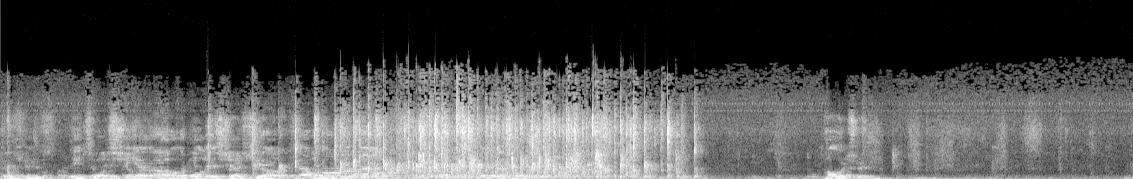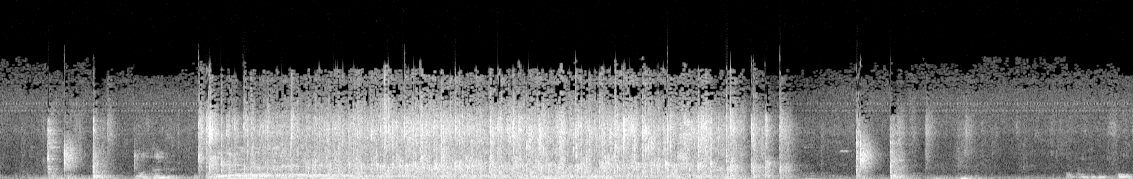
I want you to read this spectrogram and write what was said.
Need some yellow, oh, look at this for a shot. Have a look at that. Wonderful. Poetry. One hundred. One hundred and four.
